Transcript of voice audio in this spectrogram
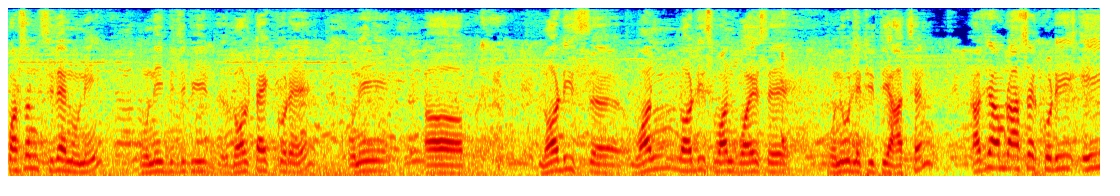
পার্সন ছিলেন উনি। উনি বিজেপির দল ত্যাগ করে উনি north east one north east one বয়েসে উনিও নেতৃত্বে আছেন। কাজে আমরা আশা করি এই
